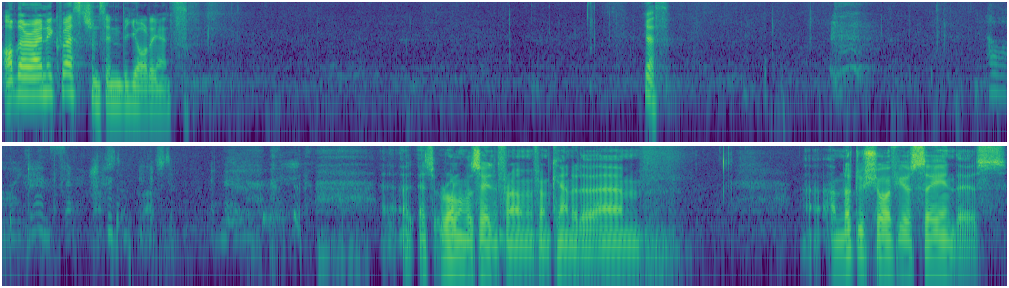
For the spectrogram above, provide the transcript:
are there any questions in the audience? Yes. Hello again, sir. Uh, It's Roland Hussein from, from Canada. Um, I'm not too sure if you're saying this.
